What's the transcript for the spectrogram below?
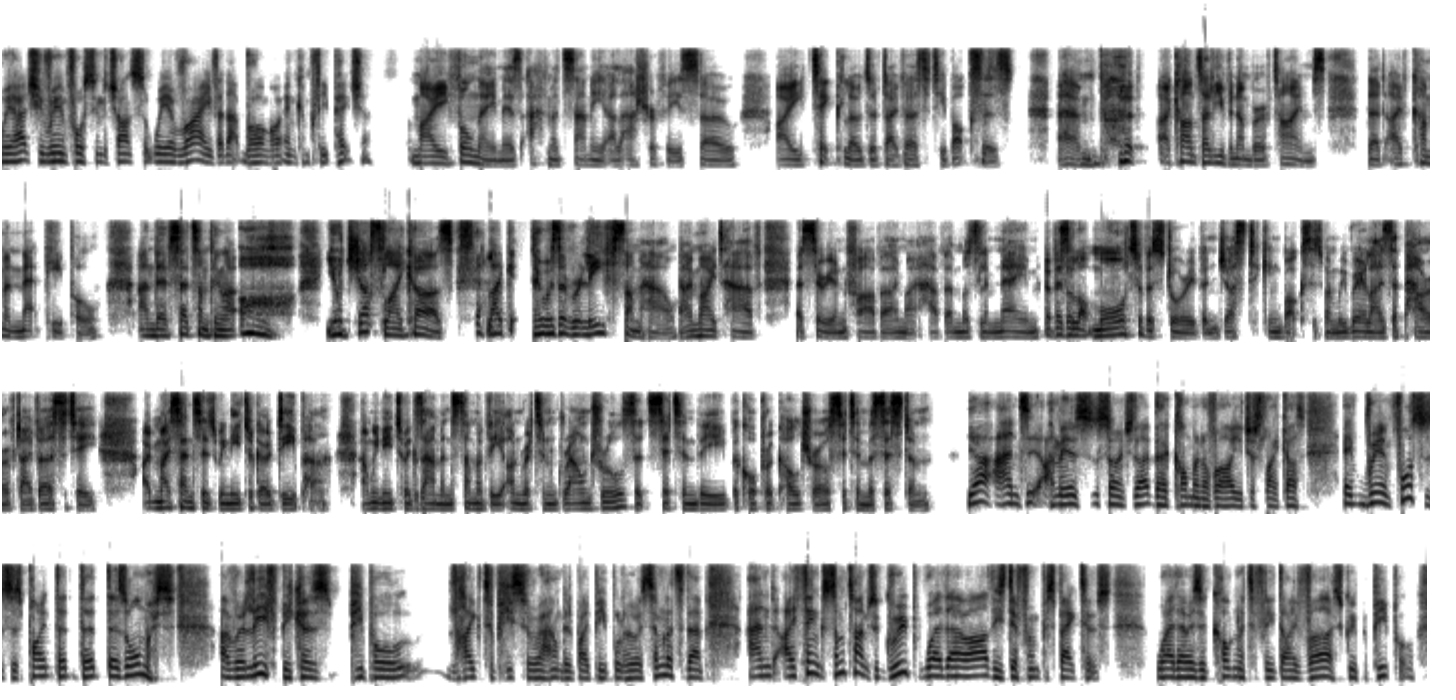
we're actually reinforcing the chance that we arrive at that wrong or incomplete picture. My full name is Ahmed Sami Al Ashrafi, so I tick loads of diversity boxes. Um, but I can't tell you the number of times that I've come and met people and they've said something like, Oh, you're just like us. like there was a relief somehow. I might have a Syrian father, I might have a Muslim name, but there's a lot more to the story than just ticking boxes when we realize the power of diversity. I, my sense is we need to go deeper and we need to examine some of the unwritten ground rules that sit in the, the corporate culture or sit in the system. Yeah, and I mean, it's so interesting that that comment of "Are you just like us?" It reinforces this point that that there's almost a relief because people like to be surrounded by people who are similar to them. And I think sometimes a group where there are these different perspectives, where there is a cognitively diverse group of people,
